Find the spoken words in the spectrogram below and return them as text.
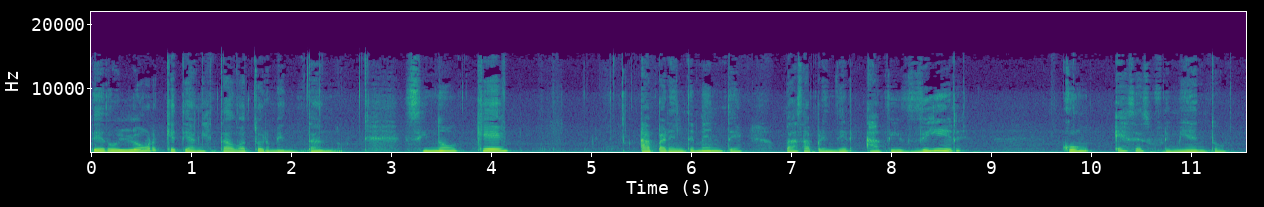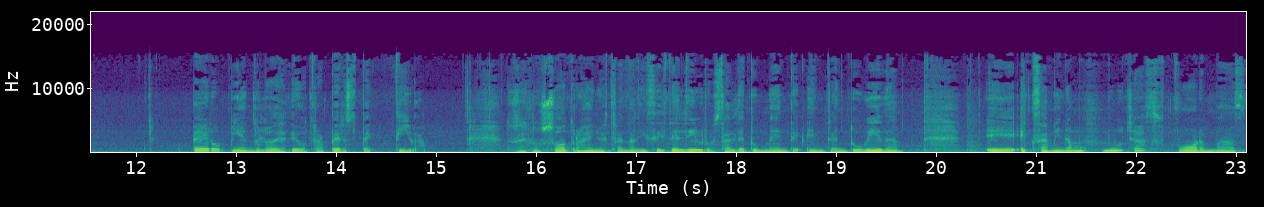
de dolor que te han estado atormentando, sino que aparentemente vas a aprender a vivir con ese sufrimiento, pero viéndolo desde otra perspectiva. Entonces nosotros en nuestro análisis del libro Sal de tu mente, entra en tu vida, eh, examinamos muchas formas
